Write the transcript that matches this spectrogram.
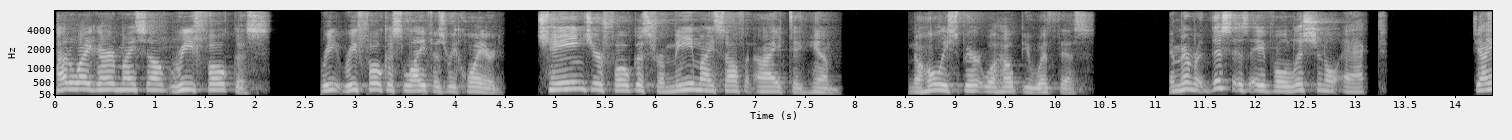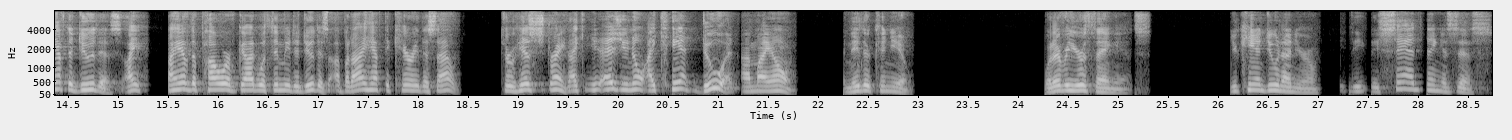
How do I guard myself? Refocus. Re- refocus life as required. Change your focus from me, myself, and I to Him. And the Holy Spirit will help you with this. And remember, this is a volitional act. See, I have to do this. I, I have the power of God within me to do this, but I have to carry this out through His strength. I, as you know, I can't do it on my own, and neither can you whatever your thing is. You can't do it on your own. The, the sad thing is this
